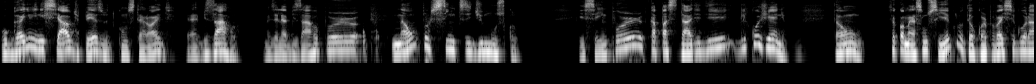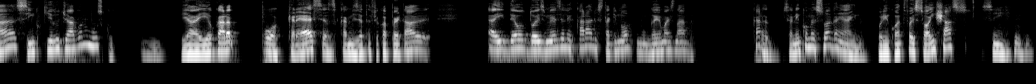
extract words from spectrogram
o ganho inicial de peso com esteroide é bizarro, mas ele é bizarro por não por síntese de músculo, e sim por capacidade de glicogênio. Então, você começa um ciclo, teu corpo vai segurar 5 kg de água no músculo. Uhum. E aí o cara, pô, cresce, as camisetas ficam apertadas. Aí deu dois meses ele, caralho, estagnou, não ganha mais nada. Cara, você nem começou a ganhar ainda. Por enquanto foi só inchaço. Sim.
